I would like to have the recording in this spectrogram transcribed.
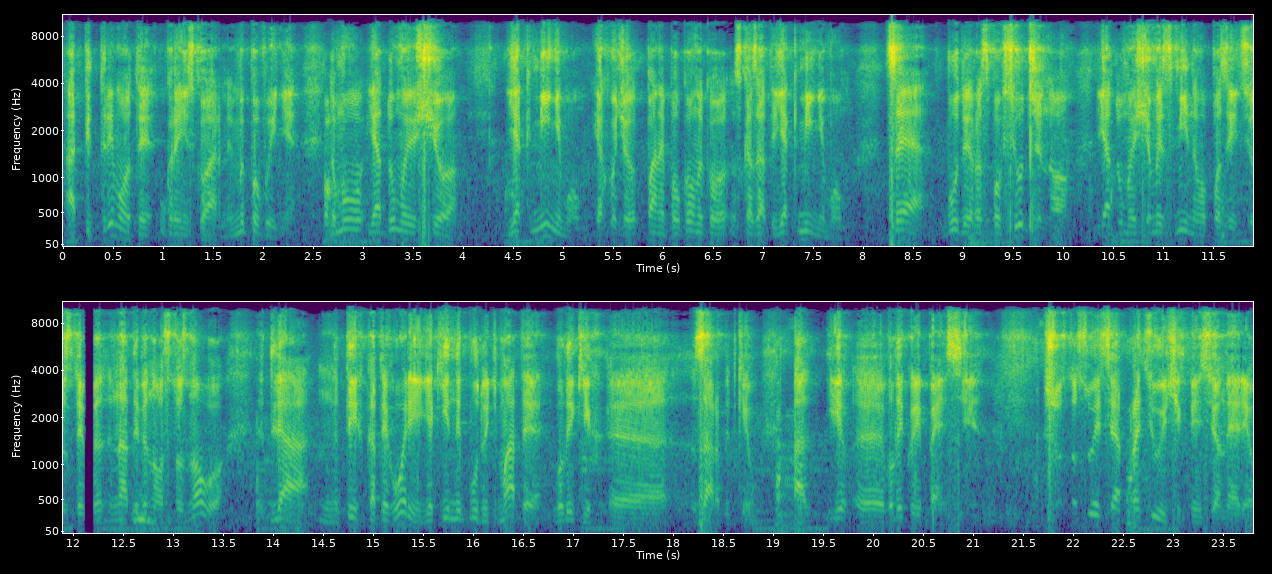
а підтримувати українську армію ми повинні. Тому я думаю, що як мінімум, я хочу, пане полковнику, сказати, як мінімум, це буде розповсюджено. Я думаю, що ми змінимо позицію на 90 знову для тих категорій, які не будуть мати великих е, заробітків, а і е, великої пенсії. Що стосується працюючих пенсіонерів,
